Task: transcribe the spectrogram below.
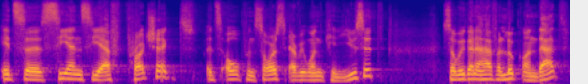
It's a CNCF project. It's open source. Everyone can use it. So we're going to have a look on that.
